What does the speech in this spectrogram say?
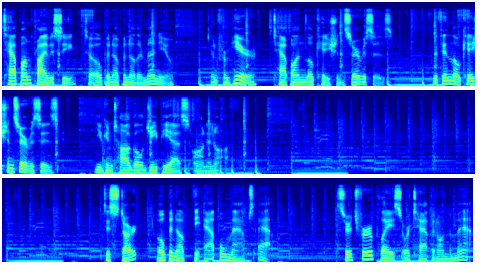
Tap on Privacy to open up another menu, and from here, tap on Location Services. Within Location Services, you can toggle GPS on and off. To start, open up the Apple Maps app. Search for a place or tap it on the map.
